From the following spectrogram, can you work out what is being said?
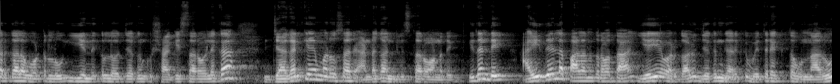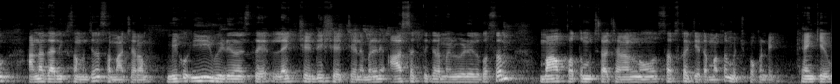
వర్గాల ఓటర్లు ఈ ఎన్నికల్లో జగన్కు షాకిస్తారో లేక జగన్కే మరోసారి అండగా నిలుస్తారో అన్నది. ఇదండి ఐదేళ్ళ పాలన తర్వాత ఏ ఏ వర్గాలు జగన్ గారికి వ్యతిరేకత ఉన్నారు అన్న దానికి సంబంధించిన సమాచారం. మీకు ఈ వీడియో నచ్చితే లైక్ చేయండి షేర్ చేయండి. మరిన్ని ఆసక్తికరమైన వీడియోల కోసం మా కొత్త ముచ్చట ఛానల్ను సబ్స్క్రైబ్ చేయడం మాత్రం మర్చిపోకండి. Thank you.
